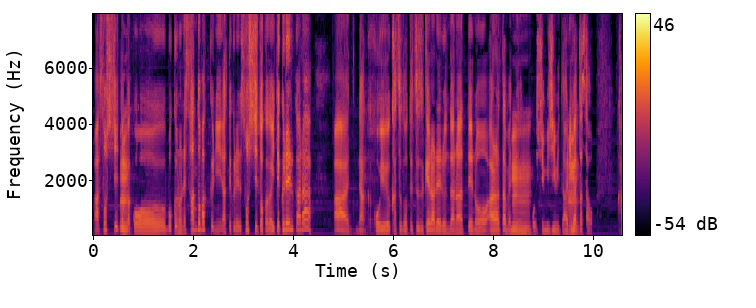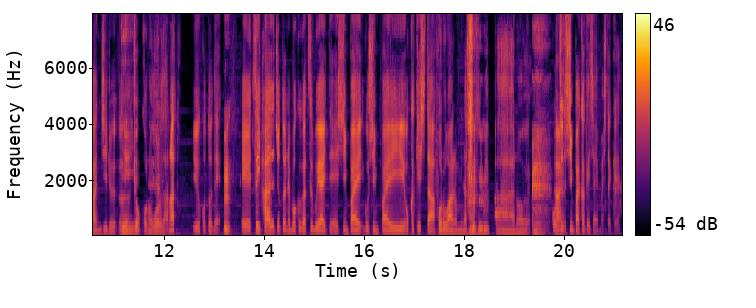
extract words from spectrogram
あソッシーとうん。かこう、僕のね、サンドバッグになってくれるソッシーとかがいてくれるから、あーなんかこういう活動って続けられるんだなっていうのを改めてうん。こうしみじみとありがたさを感じる、うん今日この頃だなということで、うん。えーツイッターでちょっとね、僕がつぶやいて心配ご心配おかけしたフォロワーの皆さんああの、こうはい。ちょっと心配かけちゃいましたけれど、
